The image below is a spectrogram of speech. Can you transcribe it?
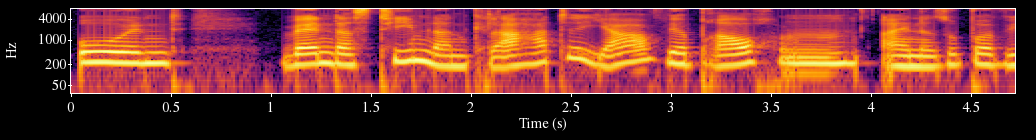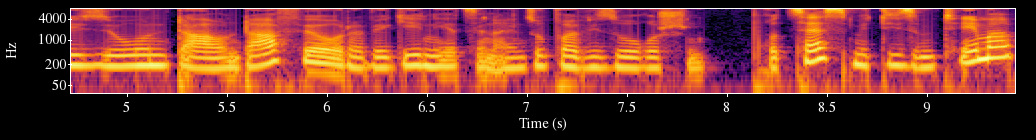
Und wenn das Team dann klar hatte, ja, wir brauchen eine Supervision da und dafür oder wir gehen jetzt in einen supervisorischen Prozess mit diesem Thema,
